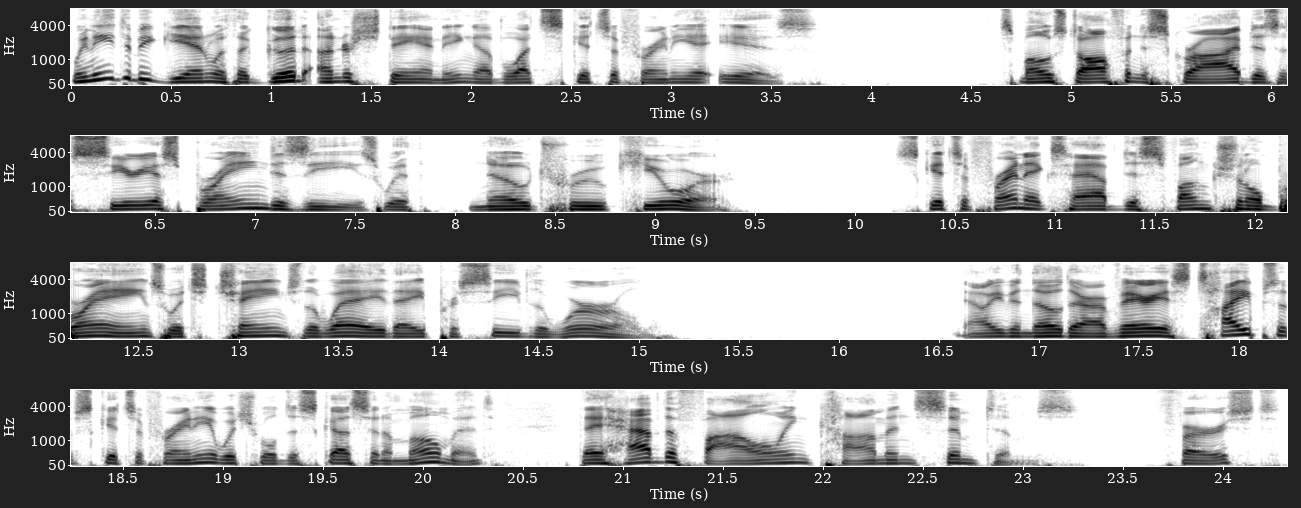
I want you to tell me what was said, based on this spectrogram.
We need to begin with a good understanding of what schizophrenia is. It's most often described as a serious brain disease with no true cure. Schizophrenics have dysfunctional brains which change the way they perceive the world. Now, even though there are various types of schizophrenia, which we'll discuss in a moment, they have the following common symptoms. First,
